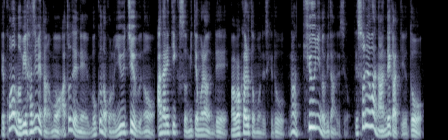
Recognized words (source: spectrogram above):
で、この伸び始めたのも、後でね、僕のこの YouTube のアナリティクスを見てもらうんで、まあ、わかると思うんですけど、なんか急に伸びたんですよ。で、それはなんでかっていうと、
